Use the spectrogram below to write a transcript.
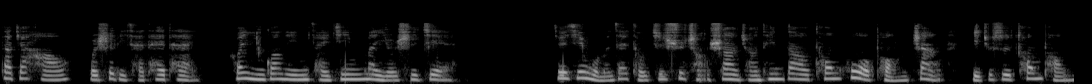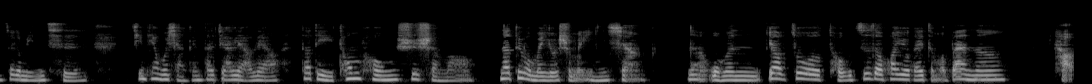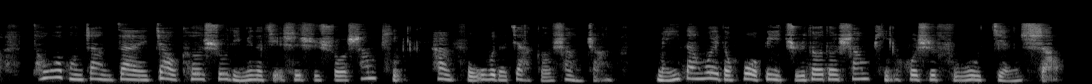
大家好，我是理财太太，欢迎光临财经漫游世界。最近我们在投资市场上常听到通货膨胀，也就是通膨这个名词。今天我想跟大家聊聊，到底通膨是什么？那对我们有什么影响？那我们要做投资的话，又该怎么办呢？好，通货膨胀在教科书里面的解释是说，商品和服务的价格上涨。每一单位的货币值得的商品或是服务减少。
